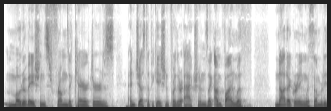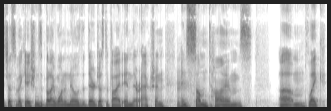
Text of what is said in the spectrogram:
motivations from the characters and justification for their actions. Like I'm fine with not agreeing with somebody's justifications, but I want to know that they're justified in their action. And sometimes, um, like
